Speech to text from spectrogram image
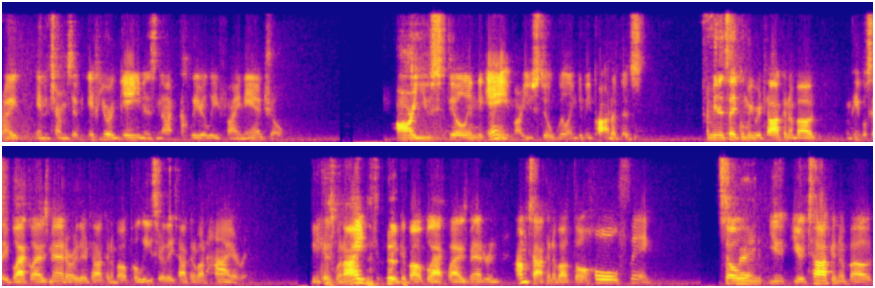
right? In terms of if your gain is not clearly financial, are you still in the game? Are you still willing to be part of this? I mean, it's like when we were talking about when people say Black Lives Matter, are they talking about police or are they talking about hiring? Because when I think about Black Lives Matter, I'm talking about the whole thing. So Right. you, you're talking about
